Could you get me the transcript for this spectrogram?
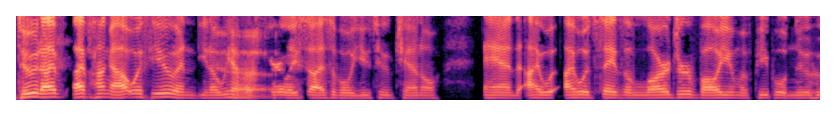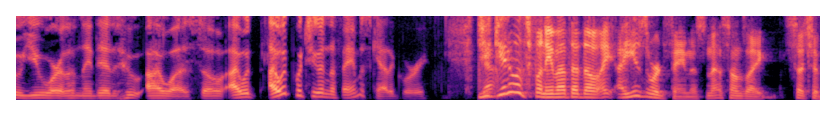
dude, I've I've hung out with you, and you know we have a uh. fairly sizable YouTube channel. And I, w- I would say the larger volume of people knew who you were than they did who I was. So I would I would put you in the famous category. Do, yeah. do you know what's funny about that though? I, I use the word famous, and that sounds like such a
